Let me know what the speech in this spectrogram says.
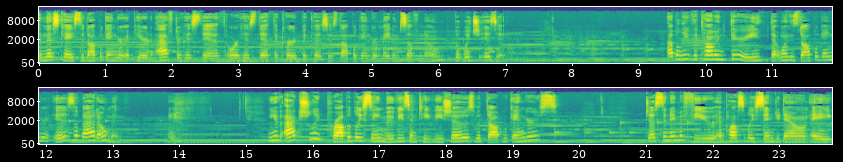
In this case, the doppelganger appeared after his death, or his death occurred because his doppelganger made himself known, but which is it? I believe the common theory that one's doppelganger is a bad omen. You've actually probably seen movies and TV shows with doppelgangers just to name a few and possibly send you down a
